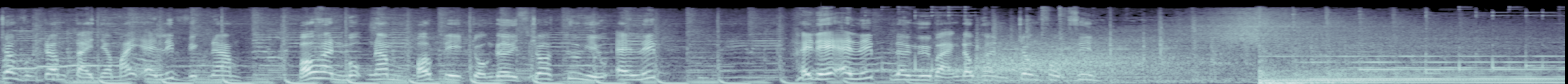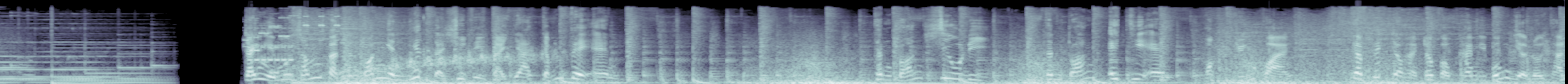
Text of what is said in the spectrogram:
100% tại nhà máy Elite Việt Nam, Bảo hành 1 năm, bảo trì trọn đời cho thương hiệu Elite. Hãy để Elite là người bạn đồng hành trong phòng gym. Trải nghiệm mua sắm và thanh toán nhanh nhất tại siêu thị tại gia.vn Thanh toán COD, thanh toán ATM hoặc chuyển khoản. Cam kết giao hàng trong vòng 24 giờ nội thành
